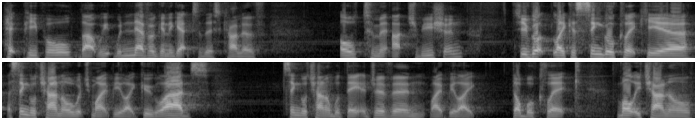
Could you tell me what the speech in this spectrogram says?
hit people that we, we're never going to get to this kind of ultimate attribution so you've got like a single click here a single channel which might be like google ads single channel with data driven might be like double click multi-channel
